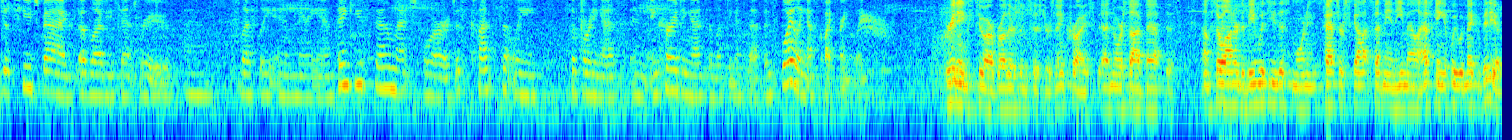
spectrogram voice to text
just huge bags of love you sent through um, Leslie and Marianne. Thank you so much for just constantly supporting us and encouraging us and lifting us up and spoiling us, quite frankly. Greetings to our brothers and sisters in Christ at Northside Baptist. I'm so honored to be with you this morning. Pastor Scott sent me an email asking if we would make a video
